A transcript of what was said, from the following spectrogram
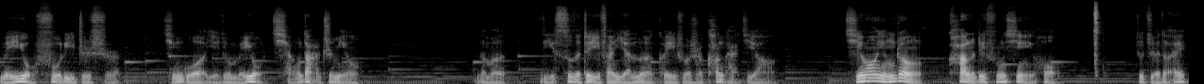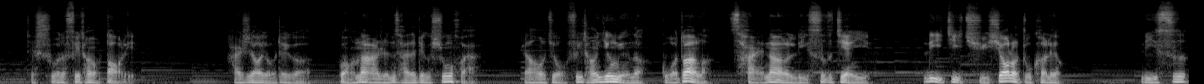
没有复利之时，秦国也就没有强大之名。那么李斯的这一番言论可以说是慷慨激昂。秦王嬴政看了这封信以后，就觉得哎，这说的非常有道理，还是要有这个广纳人才的这个胸怀，然后就非常英明的果断了采纳了李斯的建议，立即取消了逐客令。李斯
